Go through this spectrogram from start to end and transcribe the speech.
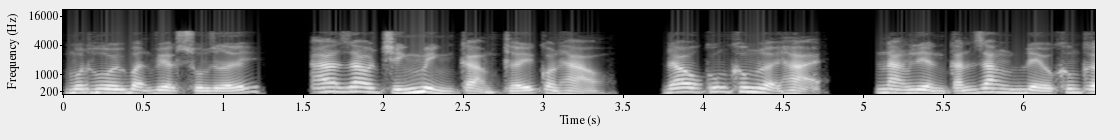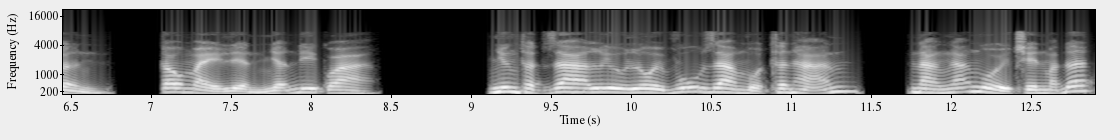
Một hồi bận việc xuống dưới, A Giao chính mình cảm thấy còn hảo, đau cũng không lợi hại, nàng liền cắn răng đều không cần, cao mày liền nhẫn đi qua. Nhưng thật ra lưu lôi vũ ra một thân hãn, nàng ngã ngồi trên mặt đất,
